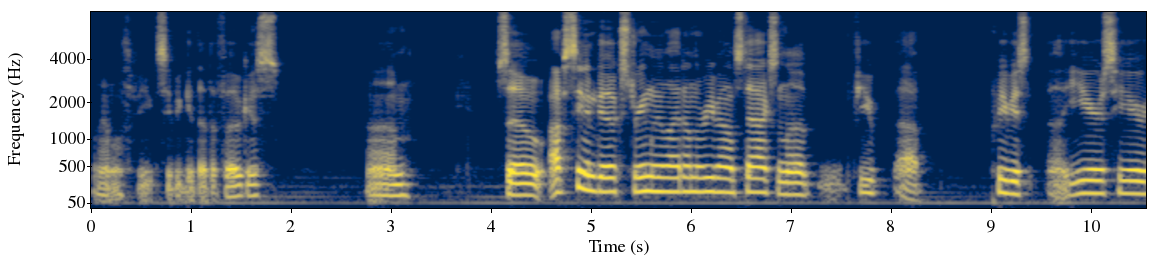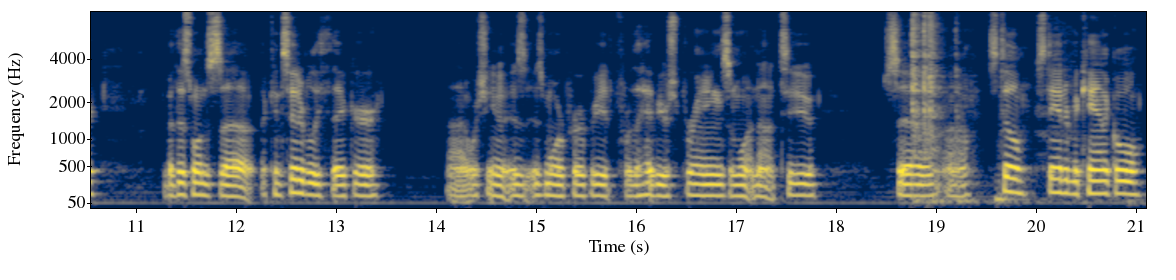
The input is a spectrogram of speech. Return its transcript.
Let's see if we can get that to focus. Um, so I've seen him go extremely light on the rebound stacks in the few uh, previous uh, years here, but this one's uh, considerably thicker, uh, which you know is, is more appropriate for the heavier springs and whatnot too. So uh, still standard mechanical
